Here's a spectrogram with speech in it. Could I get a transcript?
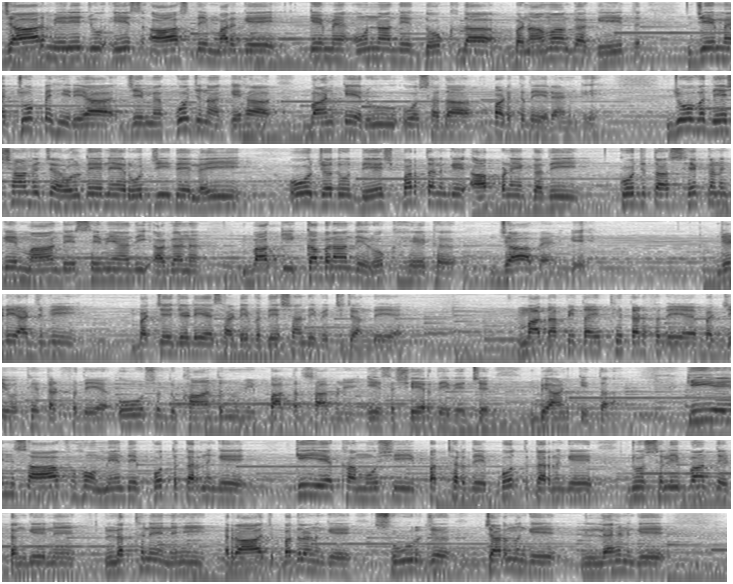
ਯਾਰ ਮੇਰੇ ਜੋ ਇਸ ਆਸ ਤੇ ਮਰ ਗਏ ਕਿ ਮੈਂ ਉਹਨਾਂ ਦੇ ਦੁੱਖ ਦਾ ਬਣਾਵਾਂਗਾ ਗੀਤ। ਜੇ ਮੈਂ ਚੁੱਪ ਹੀ ਰਿਹਾ, ਜੇ ਮੈਂ ਕੁਝ ਨਾ ਕਿਹਾ, ਬਣ ਕੇ ਰੂਹ ਉਹ ਸਦਾ ਭੜਕਦੇ ਰਹਿਣਗੇ। ਜੋ ਵਿਦੇਸ਼ਾਂ ਵਿੱਚ ਰੁਲਦੇ ਨੇ ਰੋਜੀ ਦੇ ਲਈ ਉਹ ਜਦੋਂ ਦੇਸ਼ ਪਰਤਣਗੇ ਆਪਣੇ ਕਦੀ, ਕੁਝ ਤਾਂ ਸੇਕਣਗੇ ਮਾਂ ਦੇ ਸਿਵਿਆਂ ਦੀ ਅਗਨ, ਬਾਕੀ ਕਬਰਾਂ ਦੇ ਰੁੱਖ ਹੇਠ ਜਾ ਬਹਿਣਗੇ ਜਿਹੜੇ ਅੱਜ ਵੀ ਬੱਚੇ ਜਿਹੜੇ ਐ ਸਾਡੇ ਵਿਦੇਸ਼ਾਂ ਦੇ ਵਿੱਚ ਜਾਂਦੇ ਐ ਮਾਤਾ ਪਿਤਾ ਇੱਥੇ ਤੜਫਦੇ ਐ, ਬੱਚੇ ਉੱਥੇ ਤੜਫਦੇ ਐ, ਉਸ ਦੁਖਾਂਤ ਨੂੰ ਵੀ ਪਾਤਰ ਸਾਹਿਬ ਨੇ ਇਸ ਸ਼ੇਰ ਦੇ ਵਿੱਚ ਬਿਆਨ ਕੀਤਾ। ਕੀ ਇਹ ਇਨਸਾਫ ਹੋਮੇ ਦੇ ਪੁੱਤ ਕਰਨਗੇ? ਕੀ ਇਹ ਖਾਮੋਸ਼ੀ ਪੱਥਰ ਦੇ ਬੁੱਤ ਕਰਨਗੇ ਜੋ ਸਲੀਬਾਂ ਤੇ ਟੰਗੇ ਨੇ, ਲੱਥਨੇ ਨਹੀਂ, ਰਾਜ ਬਦਲਣਗੇ, ਸੂਰਜ ਚੜਨਗੇ ਲਹਿਣਗੇ।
